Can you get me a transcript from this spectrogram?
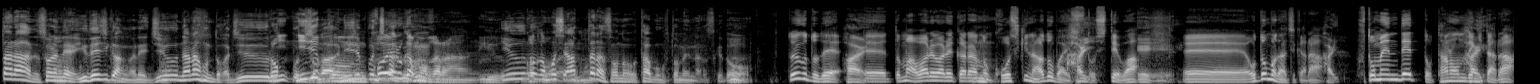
たらそれね茹で時間がね17分とか16分と20か分20分超えるかもわからんいういうのがもしあったら。らその多分太麺なんですけど、ということで、はい。えーっとまあ、我々からの公式なアドバイスとしては、はいええ。えーお友達からはい「太麺で」と頼んできたら、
